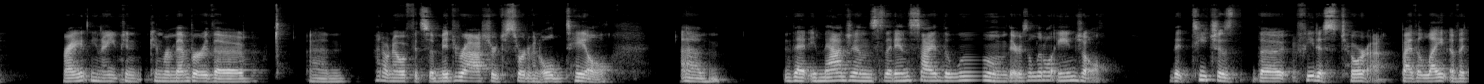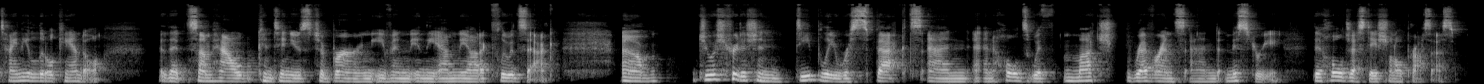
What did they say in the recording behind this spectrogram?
right? You know you can can remember the um, i don't know if it's a midrash or just sort of an old tale um, that imagines that inside the womb there's a little angel that teaches the fetus torah by the light of a tiny little candle that somehow continues to burn even in the amniotic fluid sac. Um, Jewish tradition deeply respects and, and holds with much reverence and mystery the whole gestational process.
